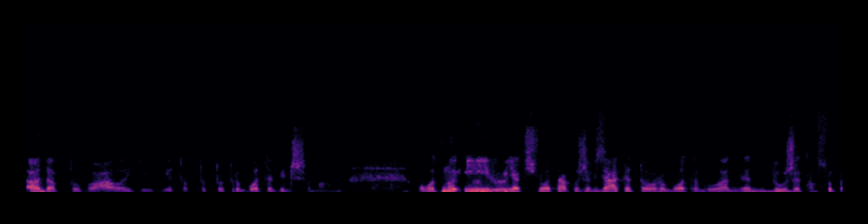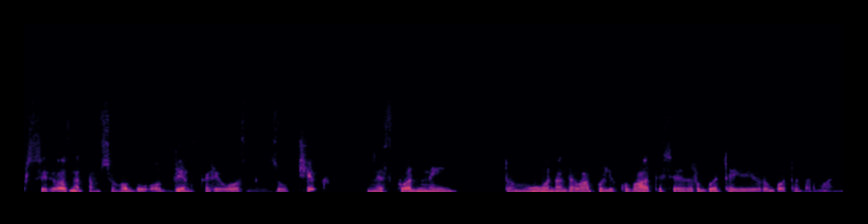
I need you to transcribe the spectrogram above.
адаптували її, тобто тут робота більше мами. От, ну і Мгм. якщо так уже взяти, то робота була не дуже там суперсерйозна, там всього був один каріозний зубчик, нескладний, тому вона дала полікуватися і зробити її роботу нормально.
